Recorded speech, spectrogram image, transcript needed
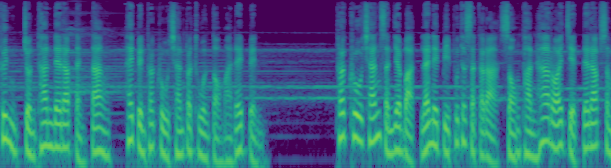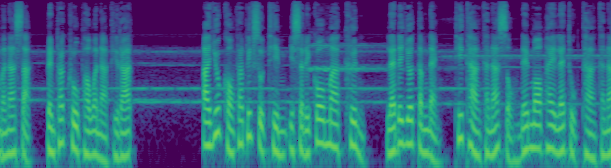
ขึ้นจนท่านได้รับแต่งตั้ง ให้เป็นพระครูชั้นประทวนต่อมาได้เป็น พระครูชั้นสัญญาบัตรและในปีพุทธศักราช 2507 ได้รับสมณศักดิ์เป็นพระครูภาวนาภิรัตน์อายุของพระภิกษุทิมอิสริโกมากขึ้น และได้ยศตำแหน่งที่ทางคณะสงฆ์ได้มอบให้และถูกทางคณะ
